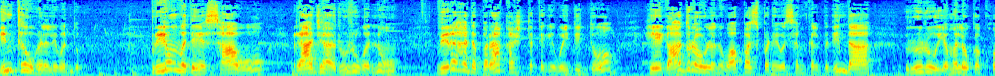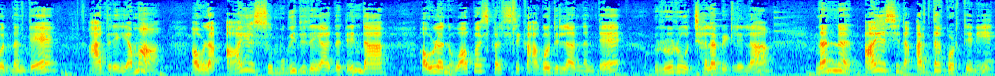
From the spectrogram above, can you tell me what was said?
ಇಂಥವುಗಳಲ್ಲಿ ಒಂದು. ಪ್ರಿಯಂವದೆಯ ಸಾವು ರಾಜ ರುರುವನ್ನು ವಿರಹದ ಪರಾಕಾಷ್ಠತೆಗೆ ಒಯ್ದಿತ್ತು ಹೇಗಾದರೂ ಅವಳನ್ನು ವಾಪಸ್ ಪಡೆಯುವ ಸಂಕಲ್ಪದಿಂದ ರುರು ಯಮಲೋಕಕ್ಕೆ ಹೋದನಂತೆ. ಆದರೆ ಯಮ ಅವಳ ಆಯಸ್ಸು ಮುಗಿದಿದೆಯಾದ್ದರಿಂದ ಅವಳನ್ನು ವಾಪಸ್ ಕಳಿಸ್ಲಿಕ್ಕೆ ಆಗೋದಿಲ್ಲ ಅನ್ನಂತೆ. ರುರು ಛಲ ಬಿಡಲಿಲ್ಲ. ನನ್ನ ಆಯಸ್ಸಿನ ಅರ್ಧ ಕೊಡ್ತೀನಿ,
